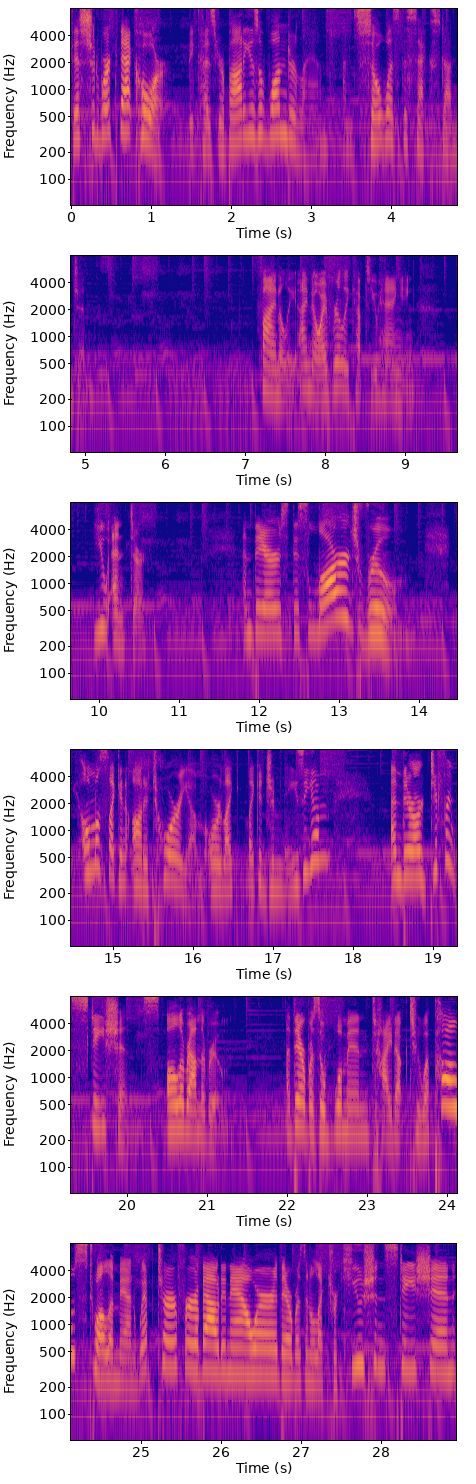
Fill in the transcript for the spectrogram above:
This should work that core because your body is a wonderland, and so was the sex dungeon. Finally, I know I've really kept you hanging. You enter. And there's this large room, almost like an auditorium or like, like a gymnasium. And there are different stations all around the room. There was a woman tied up to a post while a man whipped her for about an hour. There was an electrocution station.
